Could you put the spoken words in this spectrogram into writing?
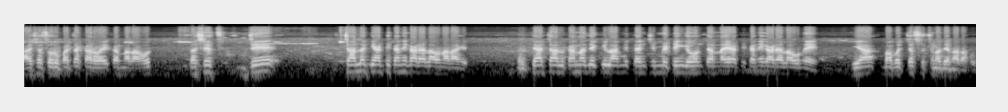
अशा स्वरूपाच्या कारवाई करणार आहोत. तसेच जे चालक या ठिकाणी गाड्या लावणार आहेत तर त्या चालकांना देखील आम्ही त्यांची मिटिंग घेऊन त्यांना या ठिकाणी गाड्या लावू नये. या बाबतच्या सूचना देणार आहोत.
